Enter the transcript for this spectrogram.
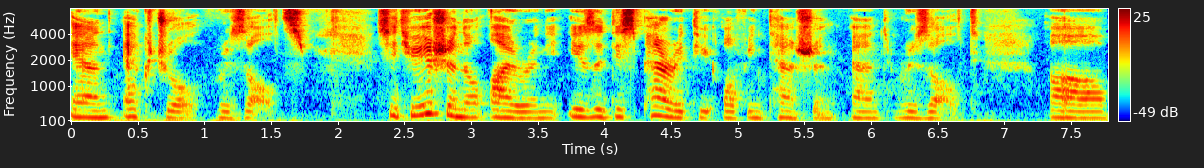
and actual results. Situational irony is a disparity of intention and result. Uh,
